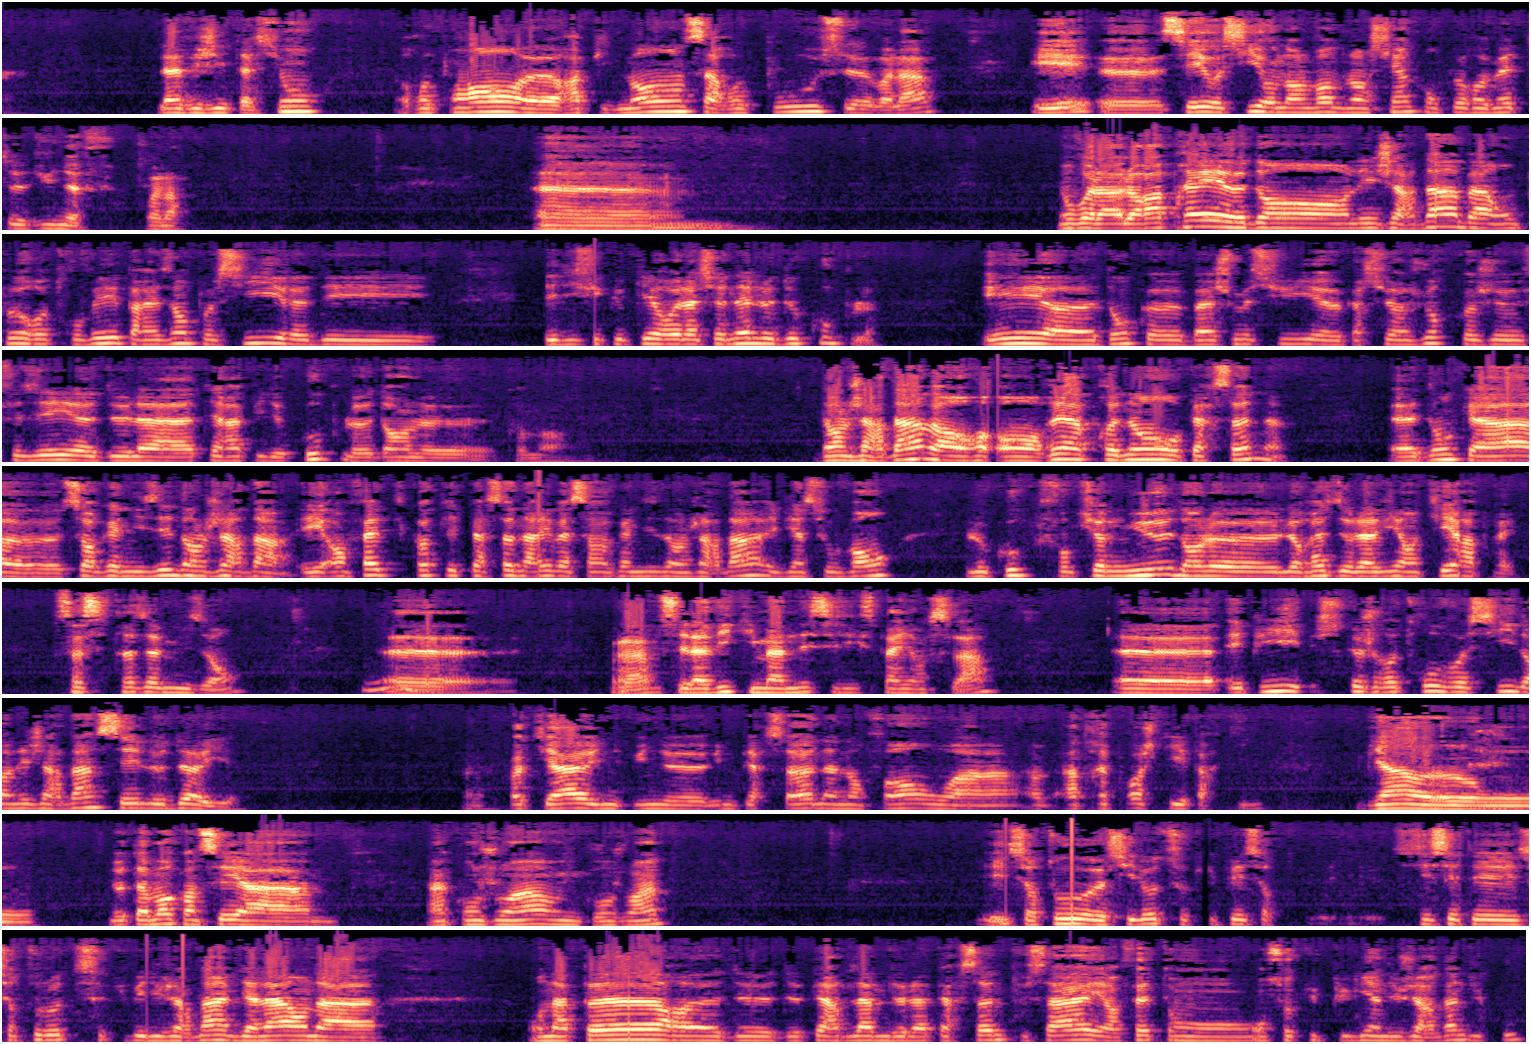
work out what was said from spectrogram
la végétation reprend rapidement, ça repousse, voilà. Et c'est aussi en enlevant de l'ancien qu'on peut remettre du neuf. Voilà. Euh, donc voilà. Alors après, euh, dans les jardins, ben, on peut retrouver par exemple aussi euh, des, des difficultés relationnelles de couple. Et euh, donc, ben, je me suis perçu un jour que je faisais de la thérapie de couple dans le comment dans le jardin, ben, en, réapprenant aux personnes donc à s'organiser dans le jardin. Et en fait, quand les personnes arrivent à s'organiser dans le jardin, et eh bien souvent le couple fonctionne mieux dans le, le reste de la vie entière après. Ça, c'est très amusant. Mmh. Voilà, c'est la vie qui m'a amené ces expériences-là. Euh, et puis, ce que je retrouve aussi dans les jardins, c'est le deuil. Quand il y a une, une, une, personne, un enfant ou un, un, très proche qui est parti, eh bien, euh, on, notamment quand c'est un, un, conjoint ou une conjointe, et surtout euh, si l'autre s'occupait, si c'était surtout l'autre qui s'occupait du jardin, eh bien là, on a on a peur euh, de, de perdre l'âme de la personne, tout ça, et en fait, on, on s'occupe plus bien du jardin du coup.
